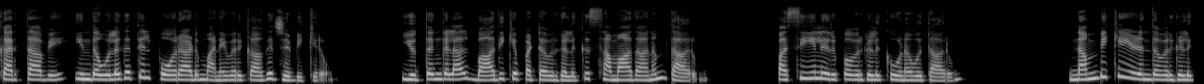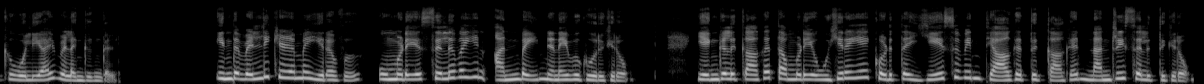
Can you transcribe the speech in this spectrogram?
கர்த்தாவே இந்த உலகத்தில் போராடும் அனைவருக்காக ஜெபிக்கிறோம். யுத்தங்களால் பாதிக்கப்பட்டவர்களுக்கு சமாதானம் தாரும். பசியில் இருப்பவர்களுக்கு உணவு தாரும். நம்பிக்கை இழந்தவர்களுக்கு ஒளியாய் விளங்குங்கள். இந்த வெள்ளிக்கிழமை இரவு உம்முடைய சிலுவையின் அன்பை நினைவுகூறுகிறோம். எங்களுக்காக தம்முடைய உயிரையே கொடுத்த இயேசுவின் தியாகத்துக்காக நன்றி செலுத்துகிறோம்.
